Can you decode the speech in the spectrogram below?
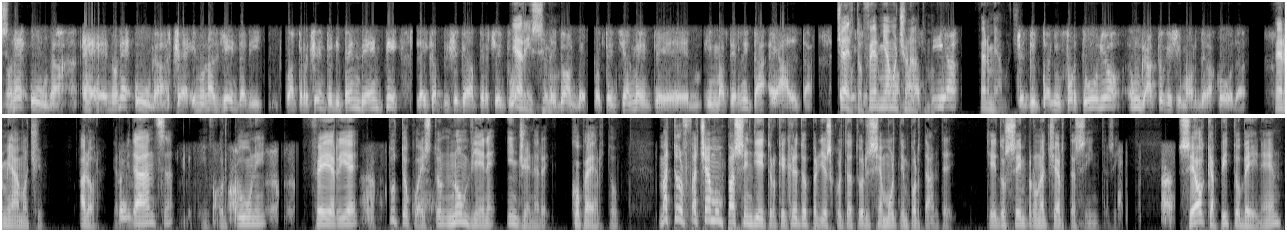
non è una, eh, non è una, cioè in un'azienda di 400 dipendenti lei capisce che la percentuale delle donne potenzialmente in maternità è alta. Certo, fermiamoci un attimo. Fermiamoci. C'è tutto l'infortunio, un gatto che si morde la coda. Fermiamoci. Allora, gravidanza, infortuni, ferie, tutto questo non viene in genere coperto. Ma to- facciamo un passo indietro che credo per gli ascoltatori sia molto importante. Chiedo sempre una certa sintesi. Se ho capito bene,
